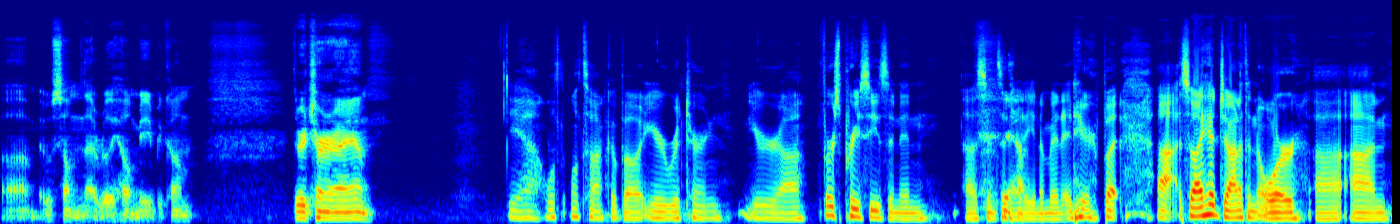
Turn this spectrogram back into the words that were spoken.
um, it was something that really helped me become the returner I am. Yeah, we'll we'll talk about your return, your uh, first preseason in uh, Cincinnati yeah. in a minute here. But uh, so I had Jonathan Orr uh, on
